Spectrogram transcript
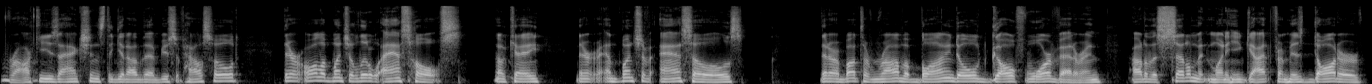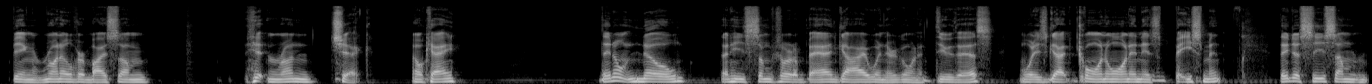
Rocky's actions to get out of the abusive household, they're all a bunch of little assholes. Okay. They're a bunch of assholes that are about to rob a blind old Gulf War veteran out of the settlement money he got from his daughter being run over by some hit and run chick. Okay. They don't know that he's some sort of bad guy when they're going to do this, what he's got going on in his basement. They just see some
